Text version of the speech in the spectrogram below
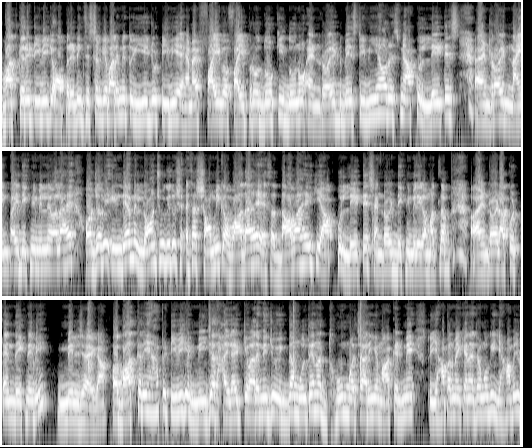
बात करें टीवी के ऑपरेटिंग सिस्टम के बारे में तो ये जो टीवी है एम आई और फाइव प्रो दो की दोनों एंड्रॉइड बेस्ड टीवी है और इसमें आपको latest Android Android nine Pie देखने मिलने वाला है। और जब ये इंडिया में लॉन्च होगी तो ऐसा शॉमी का वादा है, ऐसा दावा है कि आपको लेटेस्ट एंड्रॉइड देखने मिलेगा। मतलब एंड्रॉइड आपको टेन देखने भी मिल जाएगा। और बात करें यहाँ पे टीवी के मेजर हाईलाइट के बारे में, जो एकदम बोलते हैं ना, धूम मचा रही है मार्केट में। तो यहाँ पर मैं कहना चाहूँगा कि यहाँ पे जो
